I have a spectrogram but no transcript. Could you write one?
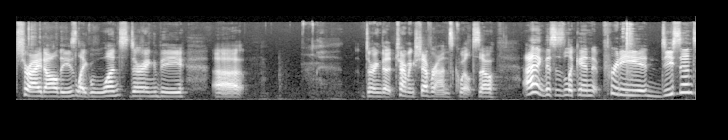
tried all these like once during the uh, during the Charming Chevrons quilt. So I think this is looking pretty decent.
